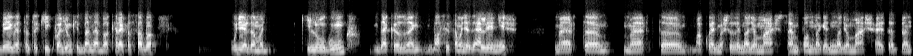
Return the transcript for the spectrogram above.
végvetted, hogy kik vagyunk itt benne ebbe a kerekaszaba, úgy érzem, hogy kilógunk, de közben azt hiszem, hogy ez elény is, mert, mert akkor egy most ez egy nagyon más szempont, meg egy nagyon más helyzetben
